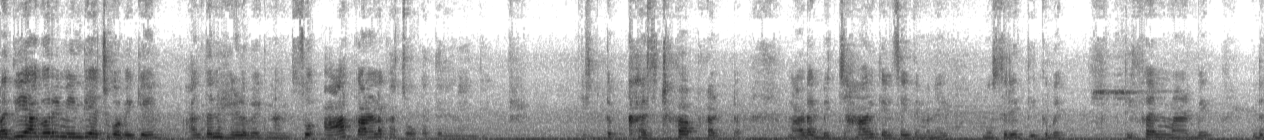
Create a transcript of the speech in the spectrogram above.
ಮದ್ವೆ ಆಗೋರಿ ಮೆಹಂದಿ ಹಚ್ಕೋಬೇಕೇನು ಅಂತಲೂ ಹೇಳ್ಬೇಕು ನಾನು. ಸೊ ಆ ಕಾರಣಕ್ಕೆ ಹಚ್ಕೋಕತ್ತೀನಿ ಮೆಹಂದಿ ಇಷ್ಟು ಕಷ್ಟಪಟ್ಟು ಮಾಡೋಕ್ಕೆ ಬೇಜಾನ್ ಕೆಲಸ ಐತೆ ಮನೆಗೆ ಮುಸ್ರಿ ತಿಕ್ಕಬೇಕು ಟಿಫನ್ ಮಾಡ್ಬೇಕು, ಇದು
